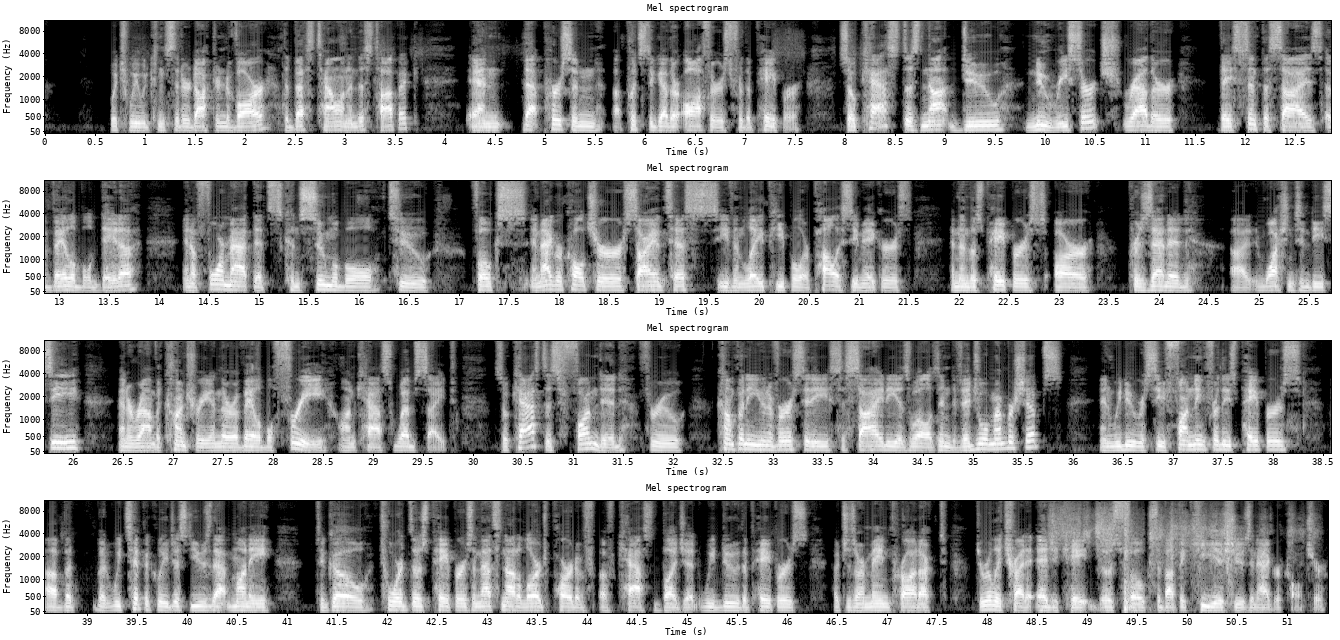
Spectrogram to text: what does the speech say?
which we would consider Dr. Navarre the best talent in this topic. And that person uh, puts together authors for the paper. So CAST does not do new research. Rather, they synthesize available data in a format that's consumable to folks in agriculture, scientists, even lay people or policymakers. And then those papers are presented uh, in Washington, D.C. and around the country, and they're available free on CAST's website. So CAST is funded through company, university, society, as well as individual memberships. And we do receive funding for these papers, uh, but, but we typically just use that money to go towards those papers, and that's not a large part of, of CAST budget. We do the papers, which is our main product, to really try to educate those folks about the key issues in agriculture.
